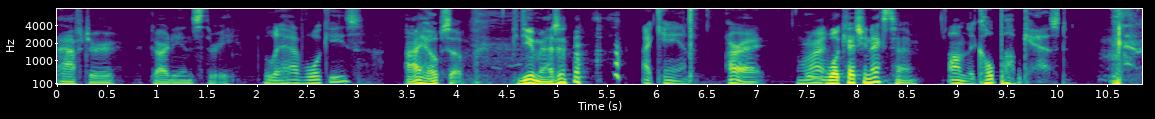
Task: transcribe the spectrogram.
after Guardians 3. Will it have Wookiees? I hope so. Could you imagine? I can. All right. All right. We'll catch you next time. On the Cult Popcast.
